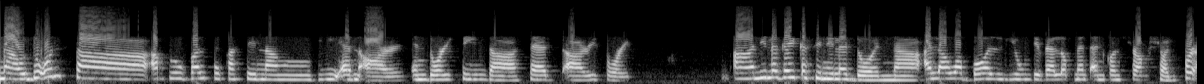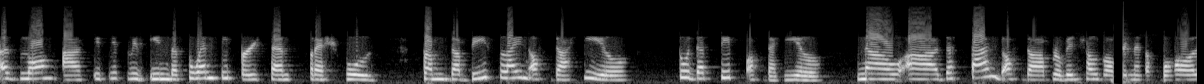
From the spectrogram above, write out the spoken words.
Now, doon sa approval po kasi ng DNR endorsing the said uh, resort, ah, nilagay kasi nila doon na allowable yung development and construction for as long as it is within the 20% threshold from the baseline of the hill to the tip of the hill. Now, uh, the stand of the provincial government of Bohol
